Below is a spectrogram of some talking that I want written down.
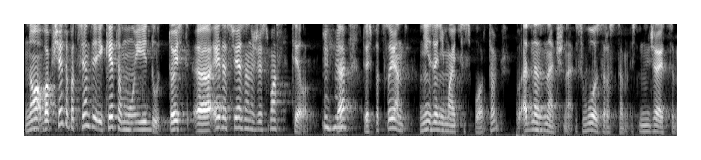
Но вообще-то пациенты и к этому и идут. То есть э, это связано же с массой тела. Мгм. Да? То есть пациент не занимается спортом, однозначно с возрастом снижается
